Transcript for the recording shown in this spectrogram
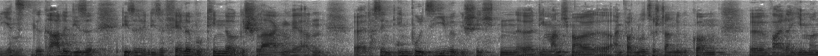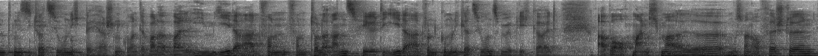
jetzt mhm. gerade diese, diese, diese Fälle, wo Kinder geschlagen werden, äh, das sind impulsive Geschichten, äh, die manchmal äh, einfach nur zustande gekommen, äh, weil da jemand eine Situation nicht beherrschen konnte, weil, er, weil ihm jede Art von, von Toleranz fehlte, jede Art von Kommunikationsmöglichkeit, aber auch manchmal manchmal äh, muss man auch feststellen,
